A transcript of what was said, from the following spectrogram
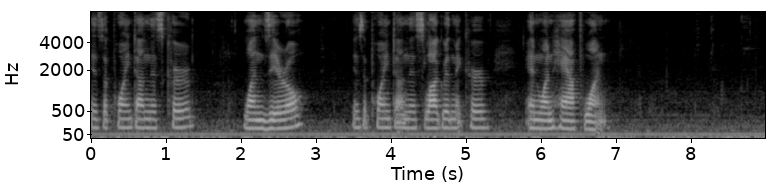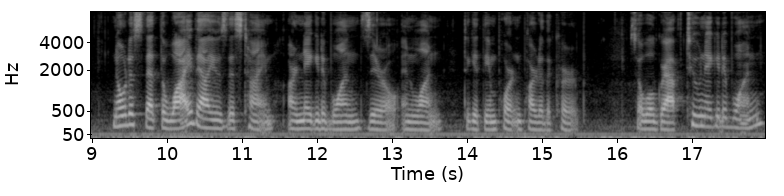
is a point on this curve, 1, 0 is a point on this logarithmic curve, and 1 half 1. Notice that the y values this time are negative 1, 0, and 1 to get the important part of the curve. So we'll graph 2, negative 1,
